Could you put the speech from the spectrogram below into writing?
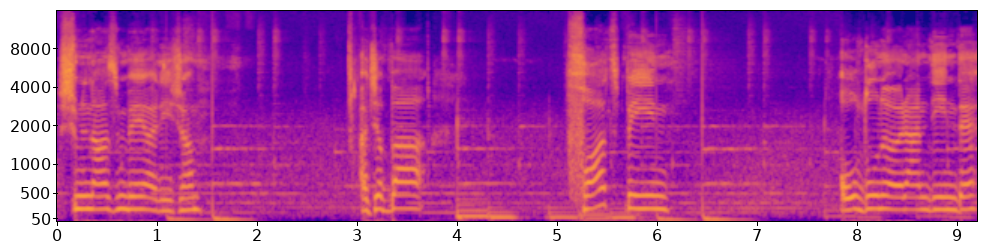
Şimdi Nazım Bey'i arayacağım. Acaba Fuat Bey'in olduğunu öğrendiğinde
